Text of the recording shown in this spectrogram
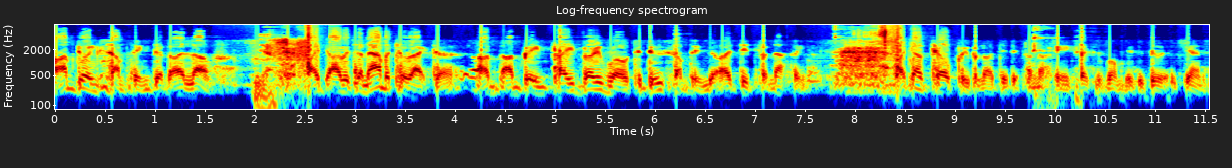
I'm doing something that I love. Yeah. I, I was an amateur actor. I'm, I'm being paid very well to do something that I did for nothing. I don't tell people I did it for nothing, except they want me to do it again.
